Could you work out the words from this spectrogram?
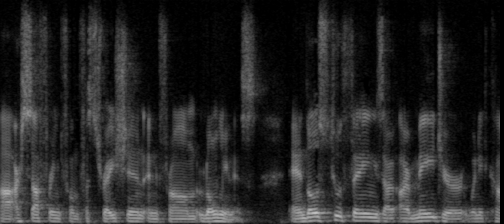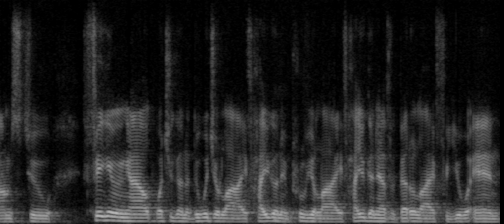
uh, are suffering from frustration and from loneliness. And those two things are, are major when it comes to figuring out what you're going to do with your life, how you're going to improve your life, how you're going to have a better life for you and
